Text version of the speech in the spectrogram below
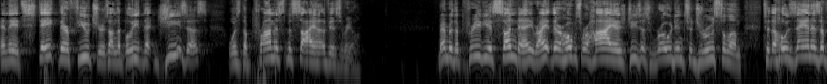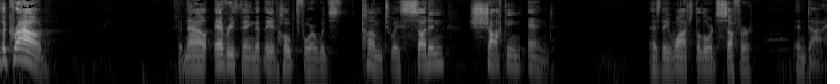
and they had staked their futures on the belief that Jesus was the promised Messiah of Israel. Remember the previous Sunday, right? Their hopes were high as Jesus rode into Jerusalem to the hosannas of the crowd. But now everything that they had hoped for would come to a sudden, shocking end as they watched the Lord suffer and die.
